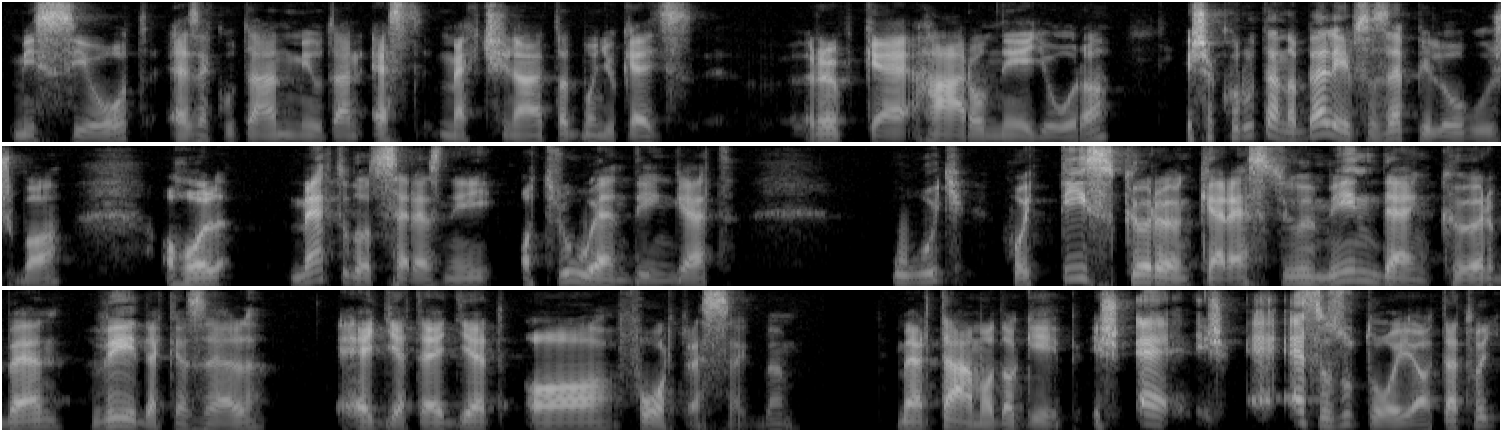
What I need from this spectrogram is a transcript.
missziót, ezek után, miután ezt megcsináltad, mondjuk egy röpke 3-4 óra, és akkor utána belépsz az epilógusba, ahol meg tudod szerezni a true endinget úgy, hogy 10 körön keresztül minden körben védekezel egyet-egyet a fortressekben mert támad a gép. És, e, és e- ez az utolja, tehát hogy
